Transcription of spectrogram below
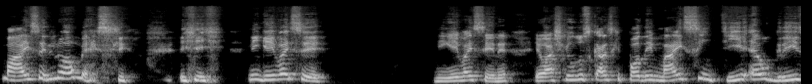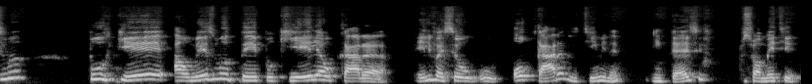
mas ele não é o Messi. E ninguém vai ser. Ninguém vai ser, né? Eu acho que um dos caras que podem mais sentir é o Griezmann, porque ao mesmo tempo que ele é o cara, ele vai ser o, o, o cara do time, né? Em tese, principalmente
